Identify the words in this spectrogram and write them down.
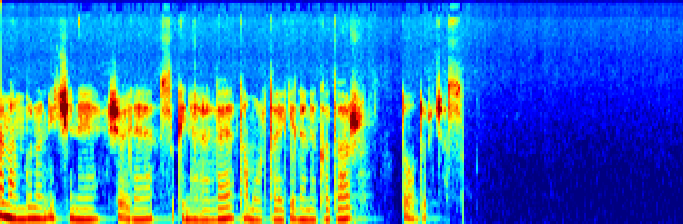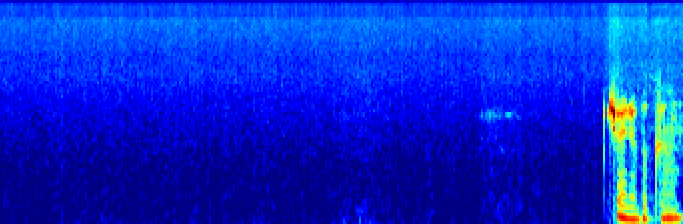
Hemen bunun içini şöyle sık iğnelerle tam ortaya gelene kadar dolduracağız. Şöyle bakın.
